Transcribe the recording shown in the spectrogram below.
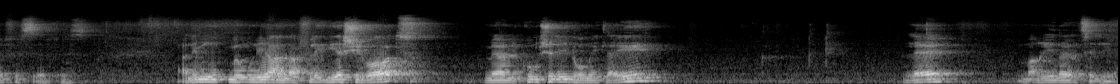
0, 0. אני מעוניין להפליג ישירות מהמיקום שלי, דרומית לעיל, למרינה הרצליה.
